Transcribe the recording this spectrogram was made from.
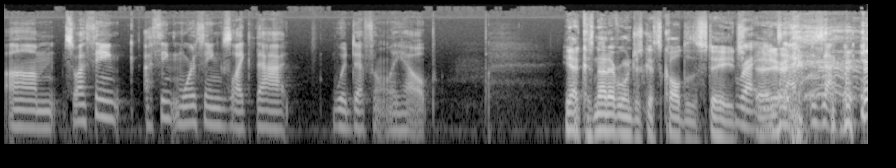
Um, so I think I think more things like that would definitely help. Yeah, because not everyone just gets called to the stage. Right. Exactly.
